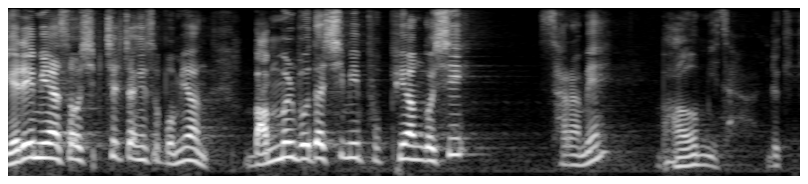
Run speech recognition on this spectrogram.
예레미야서 17장에서 보면 만물보다 심히 부패한 것이 사람의 마음이다. 이렇게.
